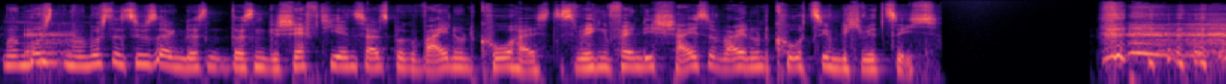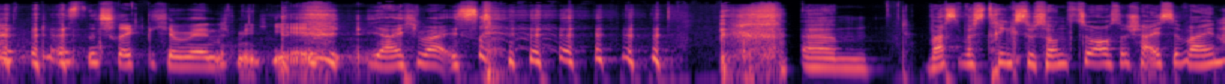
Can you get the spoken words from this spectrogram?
man, muss, man muss dazu sagen, dass, ein- dass ein Geschäft hier in Salzburg Wein und Co. heißt. Deswegen fände ich Scheiße Wein und Co. ziemlich witzig. Du bist ein schrecklicher Mensch, Miki. Ja, ich weiß. ähm, was, was trinkst du sonst so außer Scheiße Wein?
